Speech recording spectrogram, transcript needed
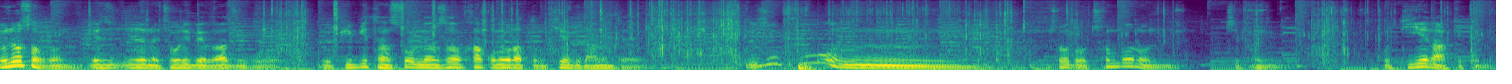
이 녀석은 예전에 조립해가지고 그 비비탄 쏘면서 갖고 놀았던 기억이 나는데 이 제품은 저도 처음 보는 제품입니다. 그 뒤에 나왔기 때문에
